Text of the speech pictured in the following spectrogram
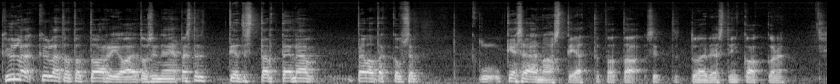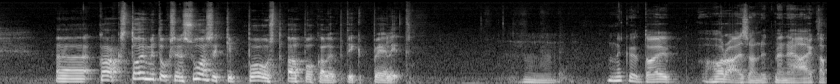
Kyllä, kyllä tota tarjoaa, ja tosin eipä sitä nyt tietysti tarvitse enää pelata, kun se kesään asti, että tota, sitten tulee Destiny 2. Öö, kaksi. Toimituksen suosikki post-apocalyptic pelit. No kyllä toi Horizon nyt menee aika,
